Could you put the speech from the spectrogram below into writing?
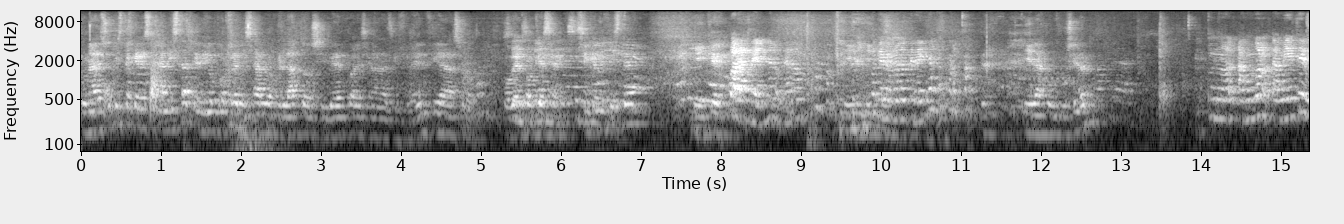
Una vez supiste que eres analista, te dio por revisar los relatos y ver cuáles eran las diferencias o, o ver por qué sí, se... sí, ¿Sí sí. que lo hiciste? ¿Y qué? Para aprender, claro, ¿Y, porque no me lo creía. y, la conclusión? No, a, mí, bueno, a mí es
